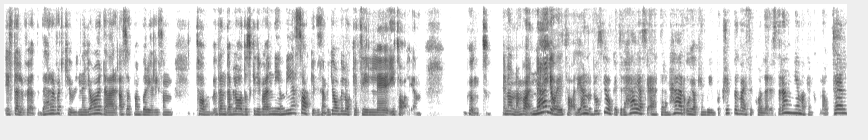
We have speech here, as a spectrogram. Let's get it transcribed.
Istället för att det här hade varit kul när jag är där. Alltså att man börjar liksom ta, vända blad och skriva ner mer saker. Till exempel, jag vill åka till eh, Italien. Punkt. En annan bara, när jag är i Italien, då ska jag åka till det här, jag ska äta den här och jag kan gå in på Tripadvisor, kolla restauranger, man kan kolla hotell.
